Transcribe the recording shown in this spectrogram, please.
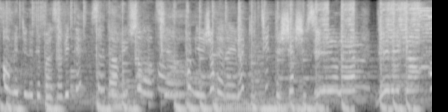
Oh mais tu n'étais pas invité, ça t'arrive souvent tiens. Premier j'enverrai la Kitty te cherche sur l'air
